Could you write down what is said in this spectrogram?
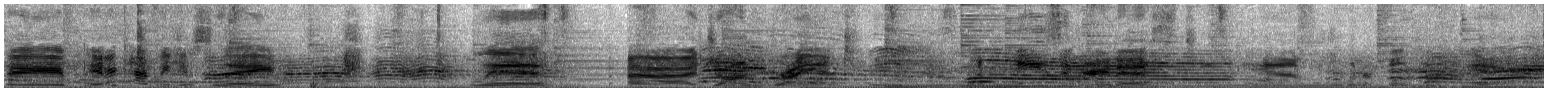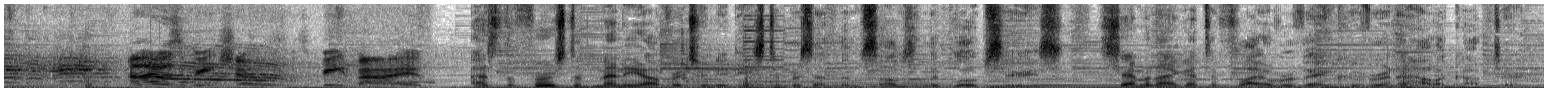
say, played a Cafe du Soleil with uh, John Bryant, who's an amazing artist and a wonderful human being. And that was a great show. It was a great vibe. As the first of many opportunities to present themselves in the Globe Series, Sam and I got to fly over Vancouver in a helicopter.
